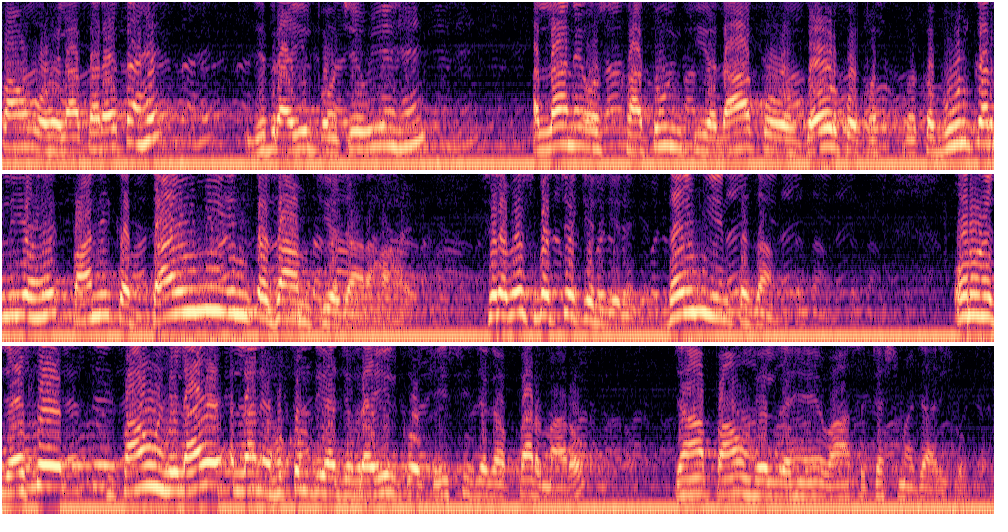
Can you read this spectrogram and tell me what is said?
پاؤں وہ ہلاتا رہتا ہے۔ جبرائیل پہنچے ہوئے ہیں۔ اللہ نے اس خاتون کی ادا کو، اس دوڑ کو قبول کر لیا ہے۔ پانی کا دائمی انتظام کیا جا رہا ہے۔ صرف اس بچے کے لیے نہیں، دائمی انتظام۔ انہوں نے جیسے پاؤں ہلائے، اللہ نے حکم دیا جبرائیل کو کہ اسی جگہ پر مارو۔ جہاں پاؤں ہل رہے ہیں، وہاں سے چشمہ جاری ہو جائے۔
